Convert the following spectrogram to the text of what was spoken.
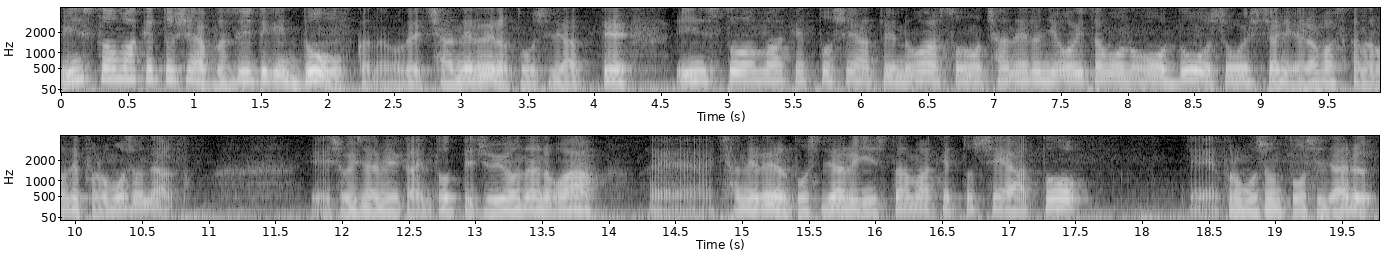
インストアマーケットシェアは物理的にどう置くかなのでチャンネルへの投資であってインストアマーケットシェアというのはそのチャンネルに置いたものをどう消費者に選ばすかなのでプロモーションであると。消費財メーカーにとって重要なのはえー、チャンネルへの投資であるインストアマーケットシェアと、えー、プロモーション投資である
